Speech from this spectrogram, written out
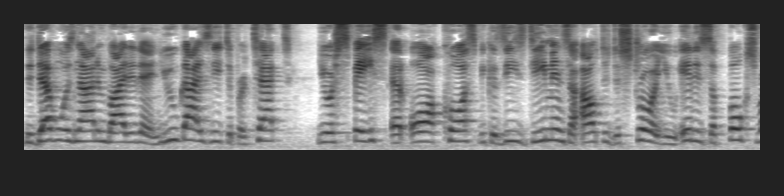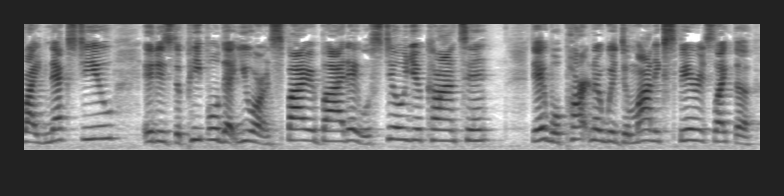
The devil is not invited in. You guys need to protect your space at all costs because these demons are out to destroy you. It is the folks right next to you. It is the people that you are inspired by. They will steal your content. They will partner with demonic spirits like the,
